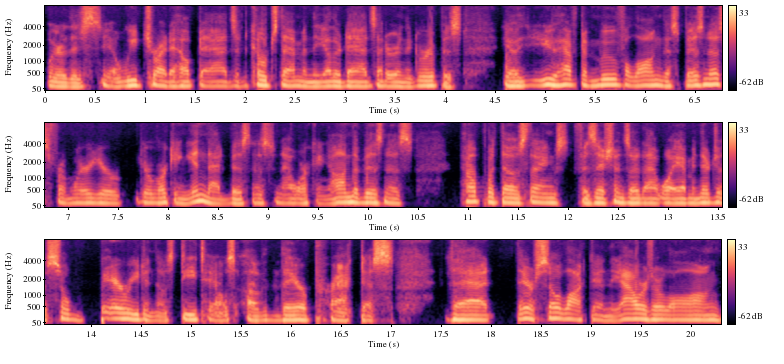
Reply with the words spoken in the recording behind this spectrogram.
where this, you know, we try to help dads and coach them and the other dads that are in the group is, you know, you have to move along this business from where you're you're working in that business to now working on the business help with those things. Physicians are that way. I mean, they're just so buried in those details of their practice that they're so locked in. The hours are long,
